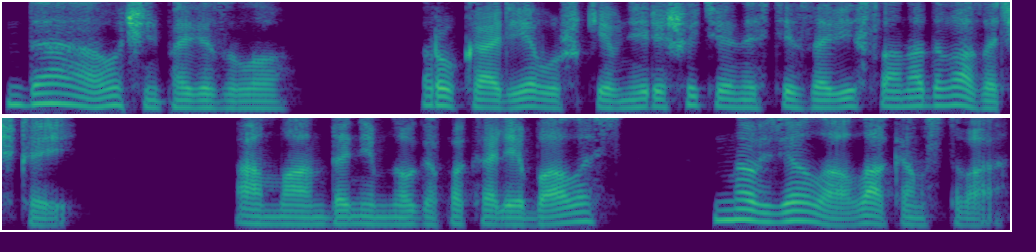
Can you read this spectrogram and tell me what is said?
Да, очень повезло. Рука девушки в нерешительности зависла над вазочкой. Аманда немного поколебалась, но взяла лакомство.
